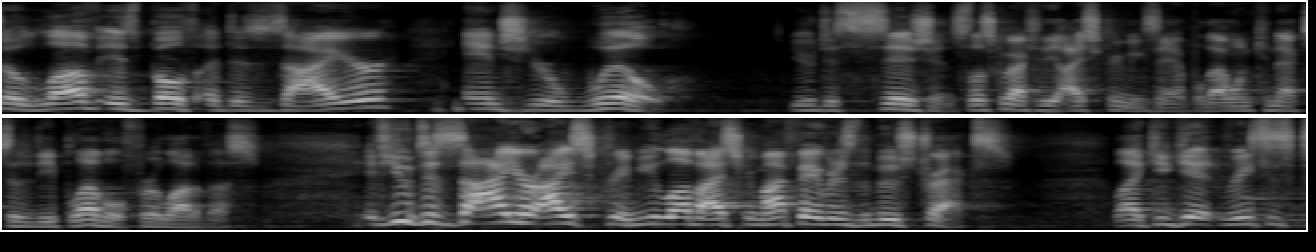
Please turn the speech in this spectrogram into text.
So, love is both a desire and your will, your decision. So, let's go back to the ice cream example. That one connects at a deep level for a lot of us. If you desire ice cream, you love ice cream. My favorite is the Moose Tracks. Like you get Reese's,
